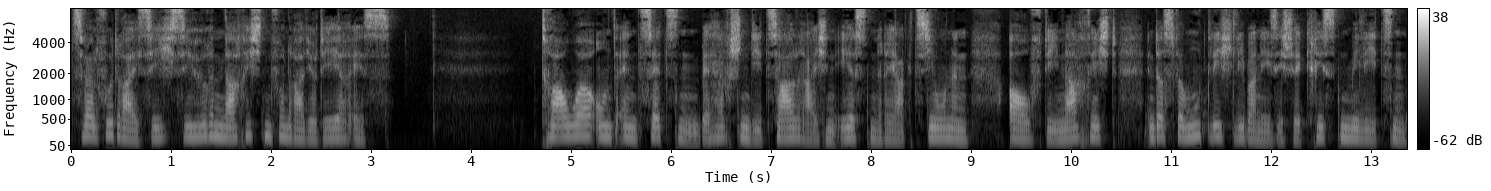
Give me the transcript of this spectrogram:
12.30 Uhr, Sie hören Nachrichten von Radio DRS. Trauer und Entsetzen beherrschen die zahlreichen ersten Reaktionen auf die Nachricht, dass vermutlich libanesische Christenmilizen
